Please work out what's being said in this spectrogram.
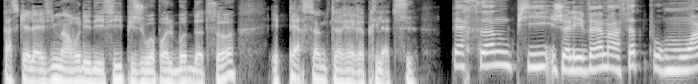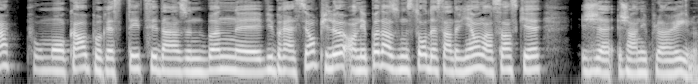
parce que la vie m'envoie des défis puis je vois pas le bout de ça et personne t'aurait repris là-dessus. Personne, puis je l'ai vraiment fait pour moi, pour mon corps, pour rester dans une bonne euh, vibration. Puis là, on n'est pas dans une histoire de Cendrillon dans le sens que je- j'en ai pleuré, là.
